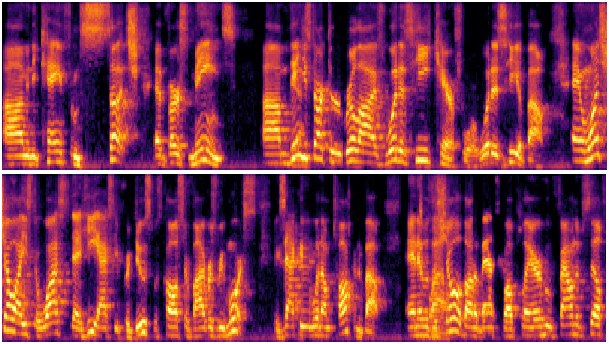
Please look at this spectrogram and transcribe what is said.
um, and he came from such adverse means um, then yeah. you start to realize what does he care for? What is he about? And one show I used to watch that he actually produced was called Survivor's Remorse, exactly what I'm talking about. And it was wow. a show about a basketball player who found himself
